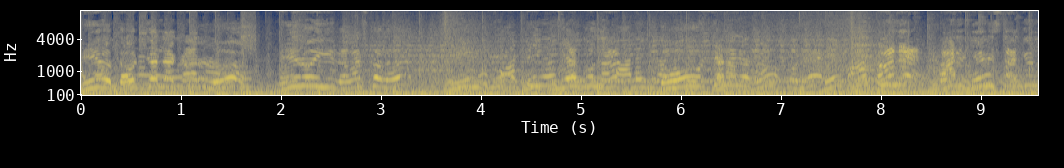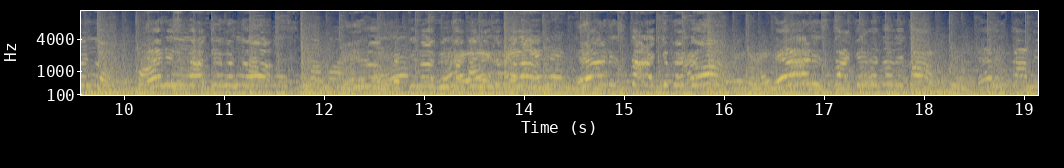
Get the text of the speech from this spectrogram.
మీరు దౌర్జన్యకారులు మీరు ఈ వ్యవస్థలో మీరు పెట్టిన వీడియో ఏడిస్తా అగ్గిపెట్టు ఏడిస్తా అగ్గిపెట్టు నీకు. ఏడిస్తా నీ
